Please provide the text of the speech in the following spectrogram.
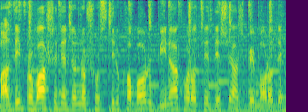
মালদ্বীপ প্রবাসীদের জন্য স্বস্তির খবর, বিনা খরচে দেশে আসবে মরদেহ।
